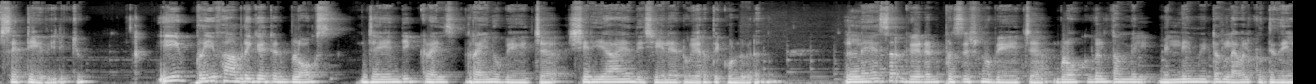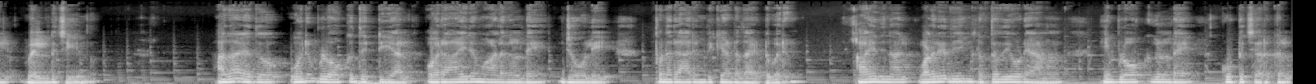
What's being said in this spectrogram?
സെറ്റ് ചെയ്തിരിക്കും. ഈ പ്രീ ഫാബ്രിക്കേറ്റഡ് ബ്ലോക്സ് ജയന്റിക് ക്രൈസ് ക്രൈൻ ഉപയോഗിച്ച് ശരിയായ ദിശയിലേക്ക് ഉയർത്തിക്കൊണ്ടുവരുന്നു. ലേസർ ഗൈഡഡ് പ്രിസിഷൻ ഉപയോഗിച്ച് ബ്ലോക്കുകൾ തമ്മിൽ മില്ലിമീറ്റർ ലെവൽ കൃത്യതയിൽ വെൽഡ് ചെയ്യുന്നു. അതായത് ഒരു ബ്ലോക്ക് തെറ്റിയാൽ ഒരായിരം ആളുകളുടെ ജോലി പുനരാരംഭിക്കേണ്ടതായിട്ട് വരും. ആയതിനാൽ വളരെയധികം കൃത്യതയോടെയാണ് ഈ ബ്ലോക്കുകളുടെ കൂട്ടിച്ചേർക്കൽ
